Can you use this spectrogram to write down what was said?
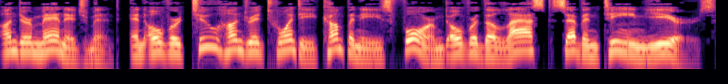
under management, and over 220 companies formed over the last 17 years.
